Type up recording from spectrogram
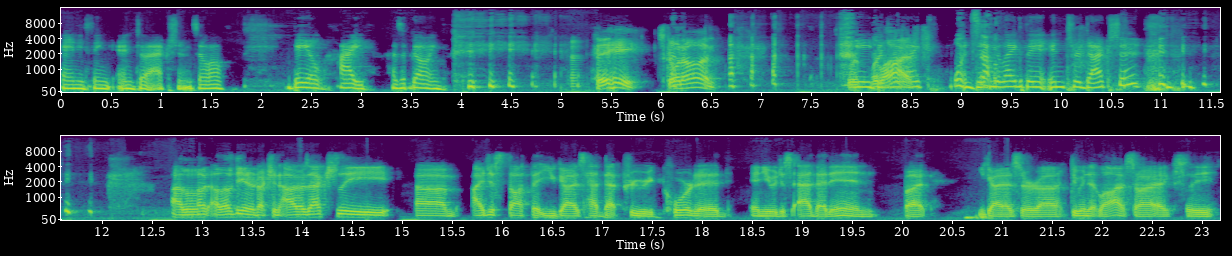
anything into action. So uh, Dale, hi, how's it going? hey, what's going on? We're, hey, we're live. You like, did up? you like the introduction? I love I love the introduction. I was actually um, I just thought that you guys had that pre-recorded and you would just add that in, but you guys are uh, doing it live, so I actually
